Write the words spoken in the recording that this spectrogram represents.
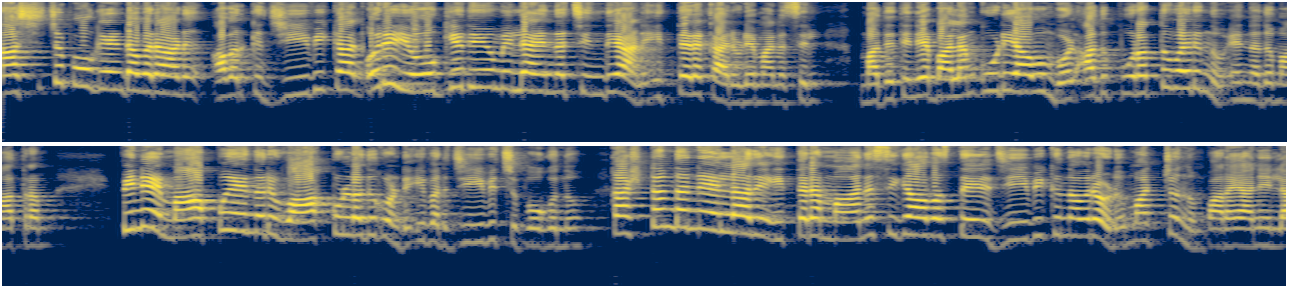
നശിച്ചു പോകേണ്ടവരാണ്. അവർക്ക് ജീവിക്കാൻ ഒരു യോഗ്യതയുമില്ല എന്ന ചിന്തയാണ് ഇത്തരക്കാരുടെ മനസ്സിൽ. മതത്തിന്റെ ബലം കൂടിയാവുമ്പോൾ അത് പുറത്തു വരുന്നു എന്നത് മാത്രം. പിന്നെ മാപ്പ് എന്നൊരു വാക്കുള്ളത് കൊണ്ട് ഇവർ ജീവിച്ചു പോകുന്നു. കഷ്ടം തന്നെയല്ലാതെ ഇത്തരം മാനസികാവസ്ഥയിൽ ജീവിക്കുന്നവരോട് മറ്റൊന്നും പറയാനില്ല.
